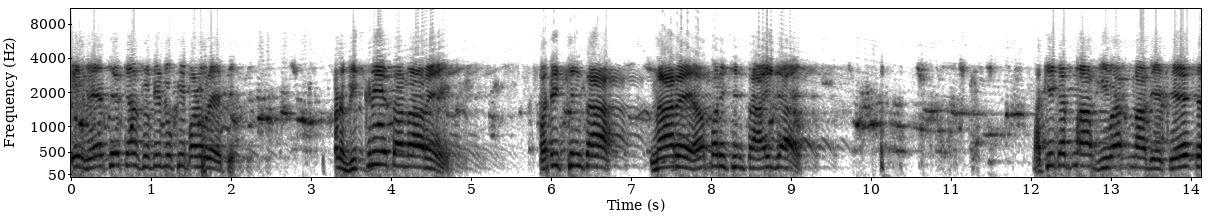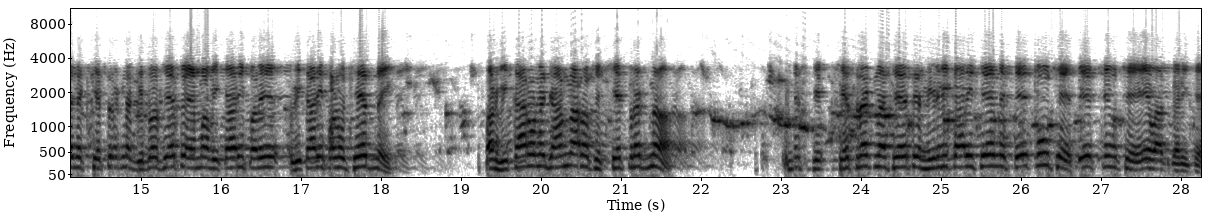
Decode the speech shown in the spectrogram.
એ રહે છે ત્યાં સુધી દુઃખી પણ રહે છે. પણ વિક્રિયતા ના રહે. પરિચ્છિન્નતા ના રહે અપરિચ્છિન્નતા આવી જાય. હકીકતમાં જીવાત્મા જે છે, તેને ક્ષેત્રજ્ઞ કીધો છે, તો એમાં વિકારી પરી વિકારીપણું છે જ નહીં. પણ વિકારોને જાણનારો છે, ક્ષેત્રજ્ઞ. ક્ષેત્રજ્ઞ છે તે નિર્વિકારી છે અને તે શું છે? તે શું છે? એ વાત કરી છે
